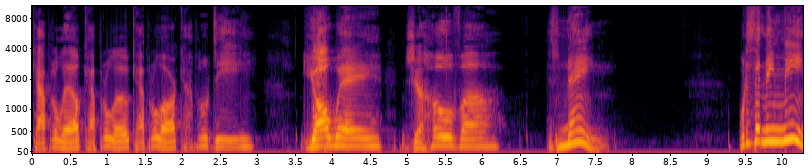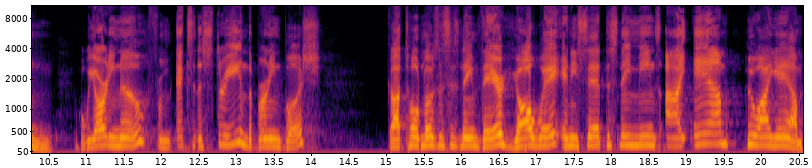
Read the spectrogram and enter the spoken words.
Capital L, capital O, capital R, capital D. Yahweh, Jehovah. His name. What does that name mean? Well, we already know from Exodus 3 in the burning bush. God told Moses his name there, Yahweh, and he said, This name means I am who I am.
